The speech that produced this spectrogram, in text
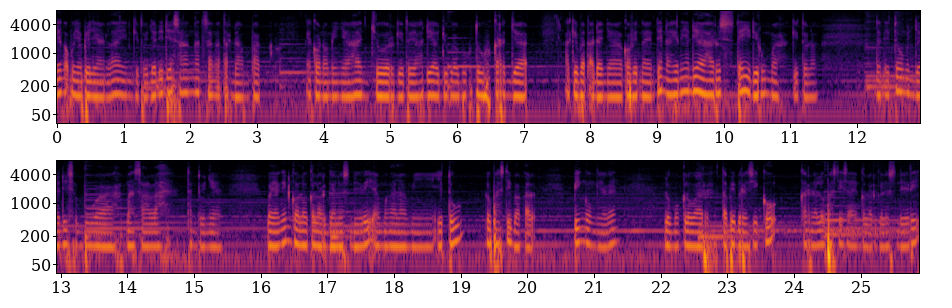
Dia nggak punya pilihan lain gitu. Jadi dia sangat sangat terdampak. Ekonominya hancur gitu ya. Dia juga butuh kerja akibat adanya COVID-19 akhirnya dia harus stay di rumah gitu loh. Dan itu menjadi sebuah masalah tentunya. Bayangin kalau keluarga lo sendiri yang mengalami itu lo pasti bakal bingung ya kan? Lo mau keluar tapi beresiko karena lo pasti sayang keluarga lo sendiri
